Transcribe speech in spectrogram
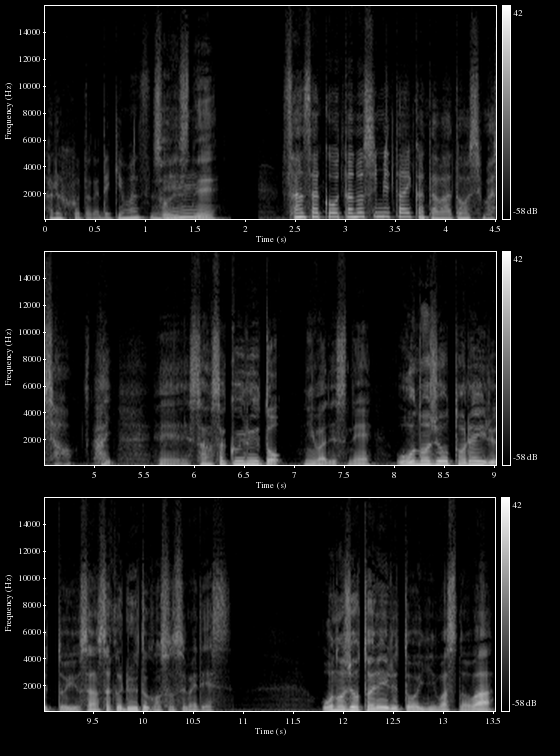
歩くことができますねそうですね散策を楽しみたい方はどうしましょうはい、えー、散策ルートにはですね大野城トレイルという散策ルートがおすすめです。大野城トレイルと言いますのは、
